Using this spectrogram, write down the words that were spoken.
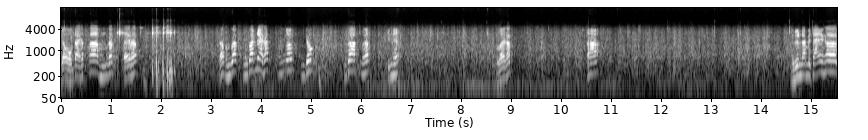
จะออกได้ครับปั๊บเห็นไหมครับแตกแล้ครับครับผมครับผมครับแน่ครับผมครับผมยกผมครับนะครับกินเนี้ยอะไรครับอะอย่าลืมนำไปใช้นะครับ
